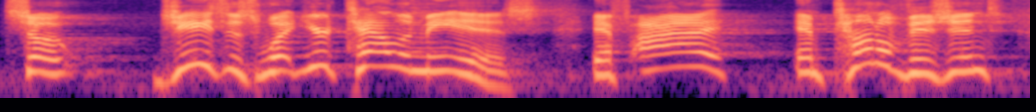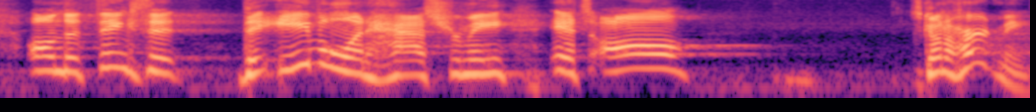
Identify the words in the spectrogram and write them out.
So, Jesus, what you're telling me is if I am tunnel visioned on the things that the evil one has for me, it's all, it's gonna hurt me.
